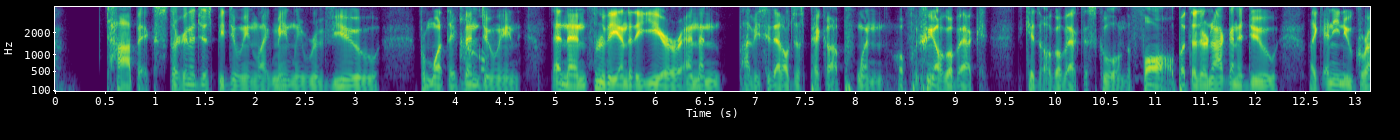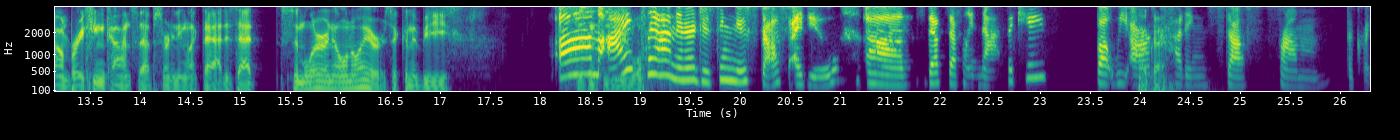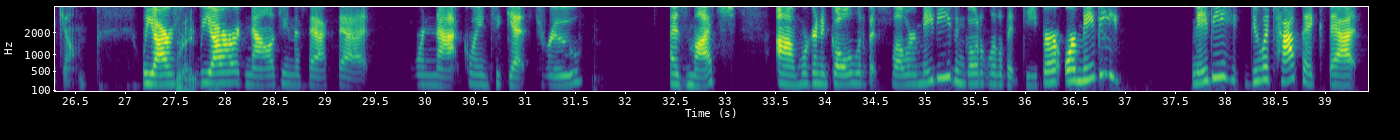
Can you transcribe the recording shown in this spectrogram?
topics. They're going to just be doing like mainly review from what they've been oh. doing and then through the end of the year and then obviously that'll just pick up when hopefully we all go back the kids all go back to school in the fall but they're not going to do like any new groundbreaking concepts or anything like that is that similar in illinois or is it going to be um, I plan on introducing new stuff. I do. Um, so that's definitely not the case, but we are okay. cutting stuff from the curriculum. We are right. we are acknowledging the fact that we're not going to get through as much. Um, we're going to go a little bit slower, maybe even go a little bit deeper, or maybe maybe do a topic that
